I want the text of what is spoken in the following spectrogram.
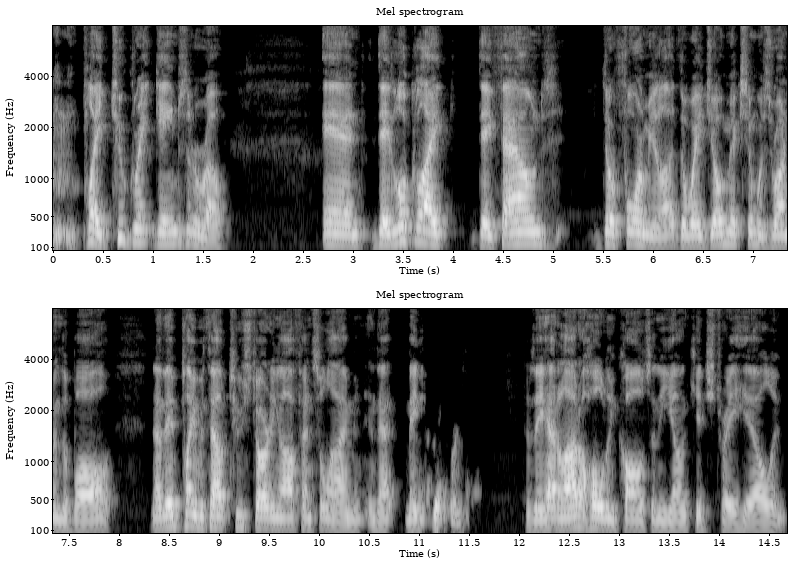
played two great games in a row, and they look like they found their formula. The way Joe Mixon was running the ball. Now they played without two starting offensive linemen, and that made a difference because they had a lot of holding calls in the young kids, Trey Hill, and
